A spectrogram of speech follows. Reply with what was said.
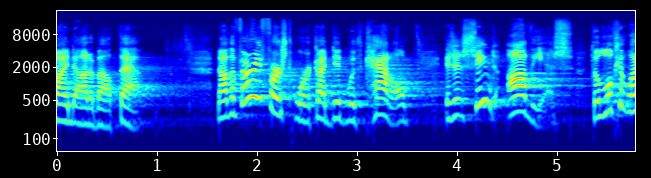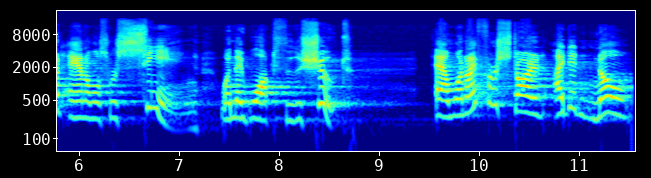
find out about that. Now, the very first work I did with cattle is it seemed obvious to look at what animals were seeing when they walked through the chute. And when I first started, I didn't know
